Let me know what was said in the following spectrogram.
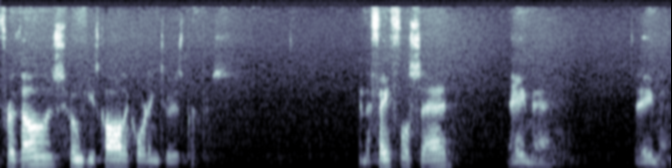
and for those whom he's called according to his purpose. And the faithful said, Amen. Amen.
